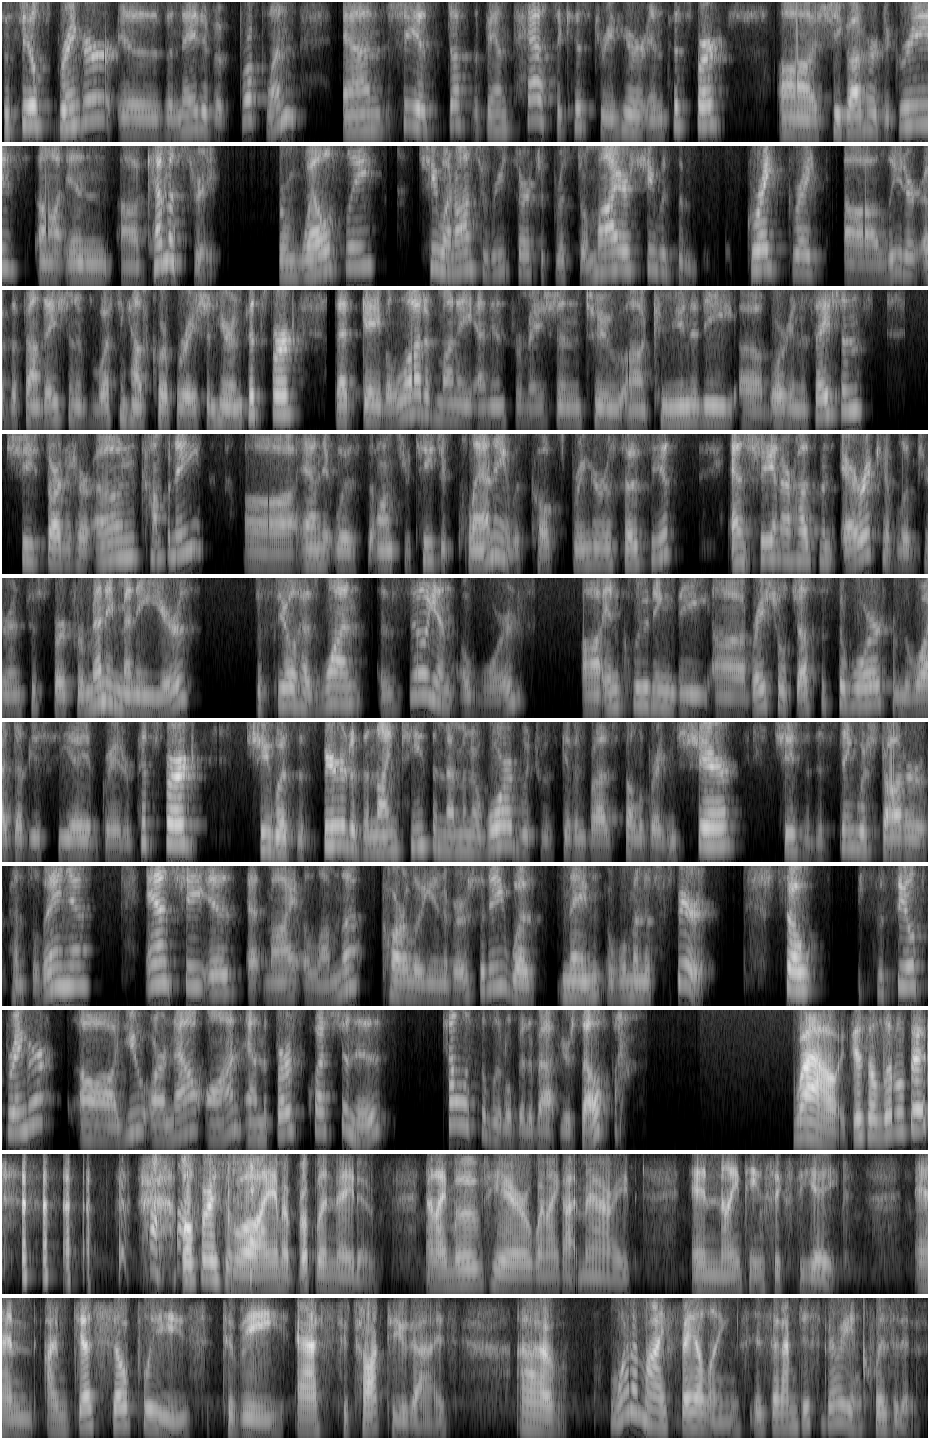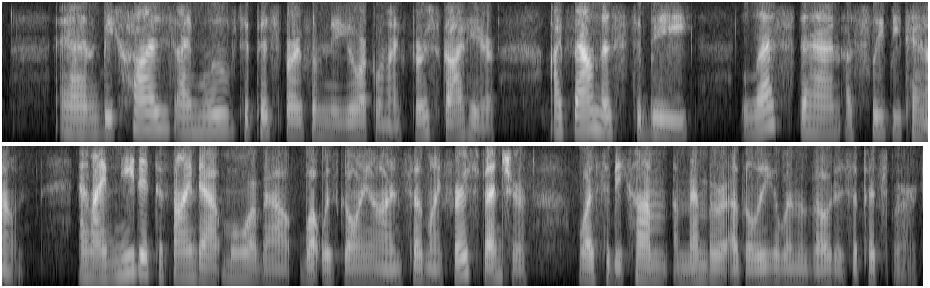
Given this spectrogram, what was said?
Cecile Springer is a native of Brooklyn, and she has just a fantastic history here in Pittsburgh. Uh, she got her degrees uh, in uh, chemistry from Wellesley. She went on to research at Bristol Myers. She was the great, great uh, leader of the foundation of the Westinghouse Corporation here in Pittsburgh that gave a lot of money and information to uh, community uh, organizations. She started her own company uh, and it was on strategic planning. It was called Springer Associates. And she and her husband Eric have lived here in Pittsburgh for many, many years. Cecile has won a zillion awards, uh, including the uh, Racial Justice Award from the YWCA of Greater Pittsburgh. She was the Spirit of the 19th Amendment Award, which was given by Celebrate and Share. She's the Distinguished Daughter of Pennsylvania. And she is, at my alumna, Carlow University, was named a Woman of Spirit. So, Cecile Springer, uh, you are now on, and the first question is tell us a little bit about yourself. Wow, just a little bit? well, first of all, I am a Brooklyn native, and I moved here when I got married in 1968. And I'm just so pleased to be asked to talk to you guys. Uh, one of my failings is that I'm just very inquisitive. And because I moved to Pittsburgh from New York when I first got here, I found this to be less than a sleepy town. And I needed to find out more about what was going on. So my first venture was to become a member of the League of Women Voters of Pittsburgh.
